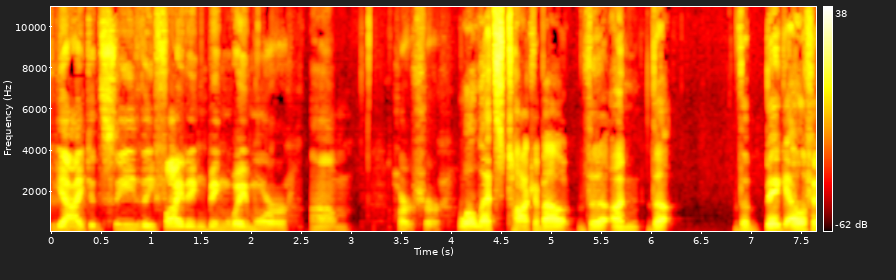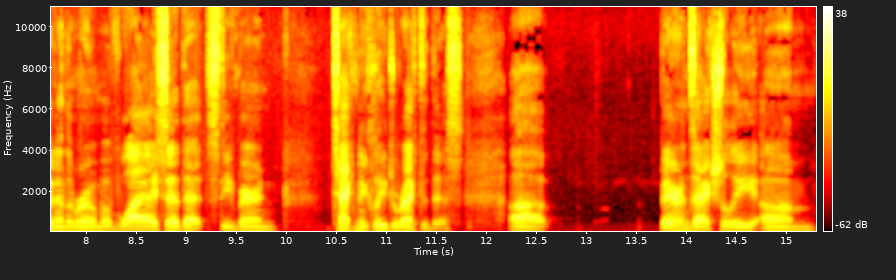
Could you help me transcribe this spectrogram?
yeah. I could see the fighting being way more um, harsher. Well, let's talk about the un, the the big elephant in the room of why I said that Steve Barron technically directed this. Uh, Barron's actually um,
